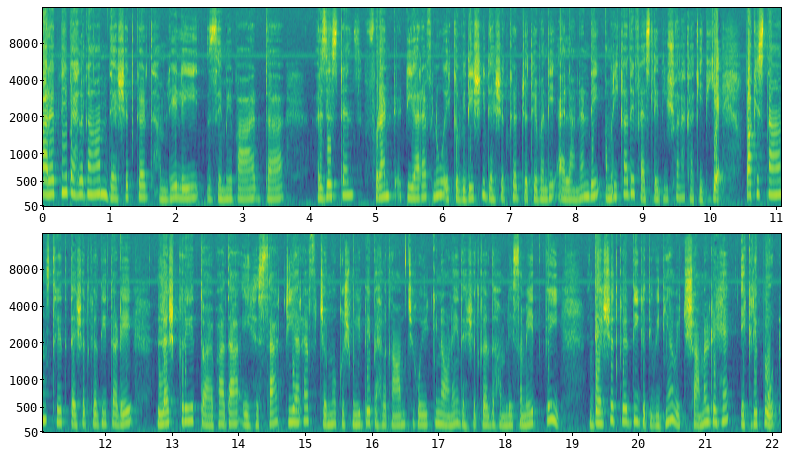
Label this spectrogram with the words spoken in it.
ਭਾਰਤ ਨੇ ਪਹਿਲਗਾਮ ਦਹਿਸ਼ਤਗਰਦ ਹਮਲੇ ਲਈ ਜ਼ਿੰਮੇਵਾਰ ਦਾ ਰੈਜ਼ਿਸਟੈਂਸ ਫਰੰਟ ਟੀਆਰਐਫ ਨੂੰ ਇੱਕ ਵਿਦੇਸ਼ੀ ਦਹਿਸ਼ਤਗਰਦ ਜਥੇਬੰਦੀ ਐਲਾਨਣ ਦੇ ਅਮਰੀਕਾ ਦੇ ਫੈਸਲੇ ਦੀ ਸ਼ਲਾਘਾ ਕੀਤੀ ਹੈ। ਪਾਕਿਸਤਾਨ ਸਥਿਤ ਦਹਿਸ਼ਤਗਰਦੀ ਧੜੇ ਲਸ਼ਕਰੇ ਤੌਇਬਾ ਦਾ ਇਹ ਹਿੱਸਾ ਟੀਆਰਐਫ ਜੰਮੂ ਕਸ਼ਮੀਰ ਦੇ ਪਹਿਲਗਾਮ 'ਚ ਹੋਏ ਘਿਨੌਣੇ ਦਹਿਸ਼ਤਗਰਦ ਹਮਲੇ ਸਮੇਤ ਕਈ ਦਹਿਸ਼ਤਗਰਦੀ ਗਤੀਵਿਧੀਆਂ ਵਿੱਚ ਸ਼ਾਮਲ ਰਿਹਾ ਇੱਕ ਰਿਪੋਰਟ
